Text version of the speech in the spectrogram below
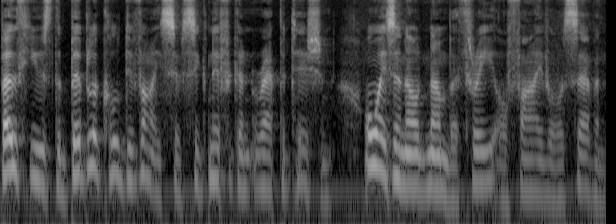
Both use the biblical device of significant repetition, always an odd number, three or five or seven.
